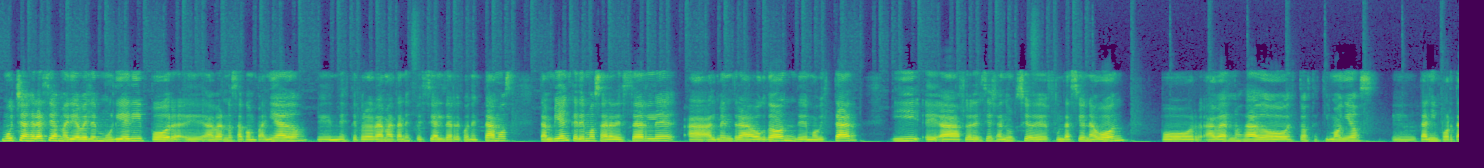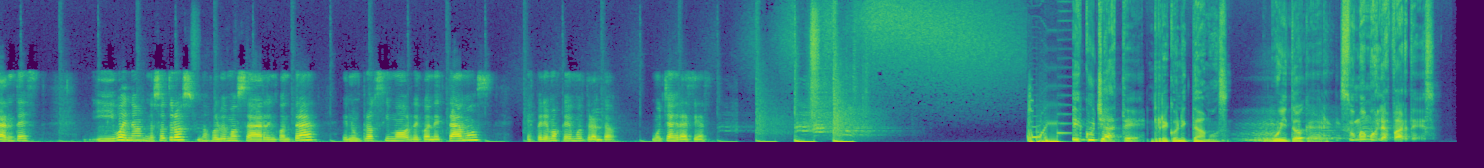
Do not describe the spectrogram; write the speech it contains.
Muchas gracias María Belén Murieri por eh, habernos acompañado en este programa tan especial de Reconectamos. También queremos agradecerle a Almendra Ogdón de Movistar y eh, a Florencia Yanuzio de Fundación Avon por habernos dado estos testimonios eh, tan importantes. Y bueno, nosotros nos volvemos a reencontrar en un próximo Reconectamos. Esperemos que muy pronto. Muchas gracias. Escuchaste. Reconectamos. WeToker. Sumamos las partes.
